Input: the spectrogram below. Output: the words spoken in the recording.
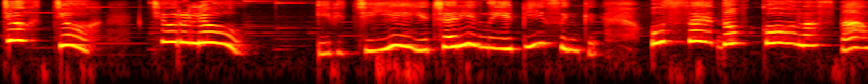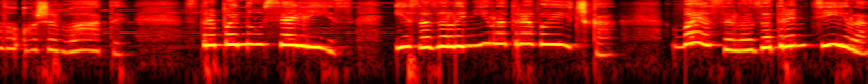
тьох-тьох, тюрлю. І від тієї чарівної пісеньки усе довкола стало оживати. Стрепенувся ліс і зазеленіла травичка. Весело затремтіла,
